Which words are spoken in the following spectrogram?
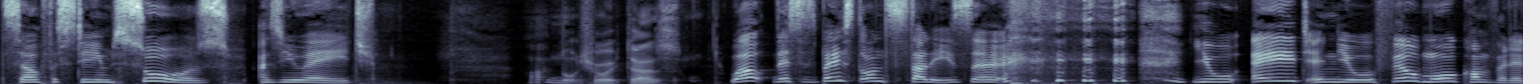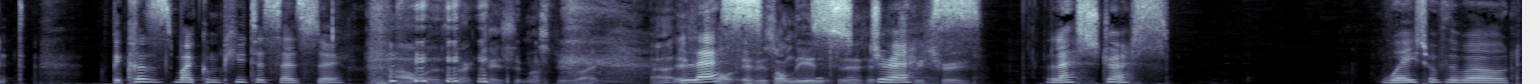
Self esteem soars as you age. I'm not sure it does. Well, this is based on studies, so you will age and you will feel more confident because my computer says so. Oh, well, in that case, it must be right. Uh, if, Less it's on, if it's on the internet, stress. it must be true. Less stress. Weight of the world.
